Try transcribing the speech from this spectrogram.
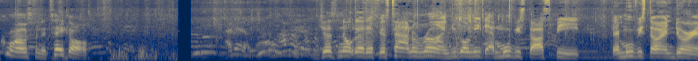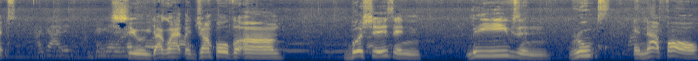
Quan's finna take off. I did a lot. Just note that if it's time to run, you're gonna need that movie star speed, that movie star endurance. I. Shoot, y'all gonna have to jump over um bushes and leaves and roots and not fall.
